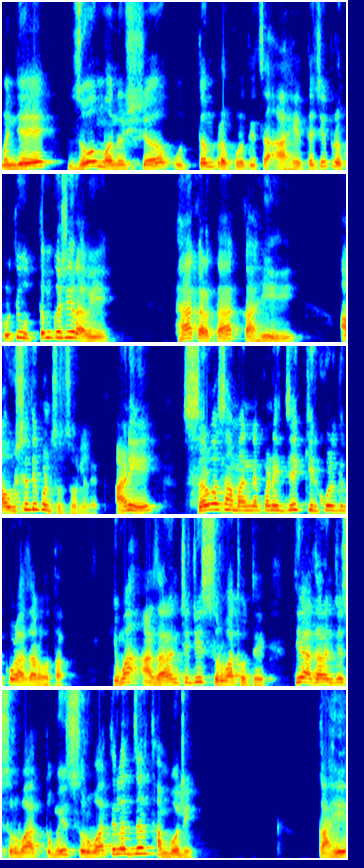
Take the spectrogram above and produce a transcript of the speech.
म्हणजे जो मनुष्य उत्तम प्रकृतीचा आहे त्याची प्रकृती उत्तम कशी राहावी? ह्याकरता काही औषधी पण सुचवलेले आहेत. आणि सर्वसामान्यपणे जे किरकोळ किरकोळ आजार होतात किंवा आजारांची जी सुरुवात होते ती आजारांची सुरुवात तुम्ही सुरुवातीलाच जर थांबवली काही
